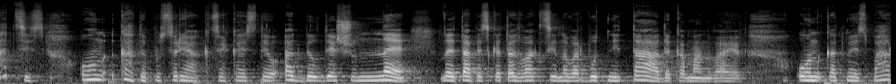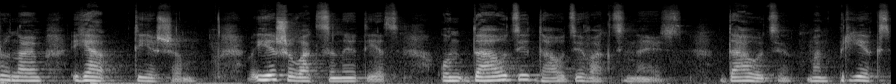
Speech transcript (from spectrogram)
acis, un kāda būs reakcija, ka es tev atbildēšu nē, tāpēc ka tā vakcīna var būt ne tāda, kā man vajag. Un kad mēs pārunājam, jā, tiešām iešu vakcinēties, un daudzi, daudzi vakcinējas. Daudzi, man prieks.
